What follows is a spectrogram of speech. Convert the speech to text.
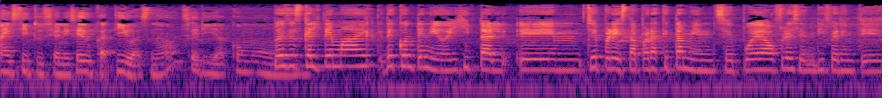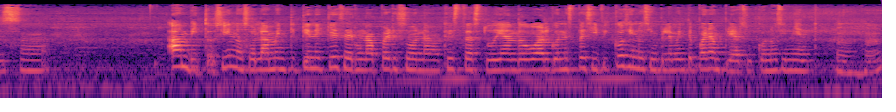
a instituciones educativas, ¿no? Sería como... Pues es que el tema de, contenido digital eh, se presta para que también se pueda ofrecer en diferentes... Um, ámbitos, ¿sí? No solamente tiene que ser una persona que está estudiando algo en específico, sino simplemente para ampliar su conocimiento. Uh -huh.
